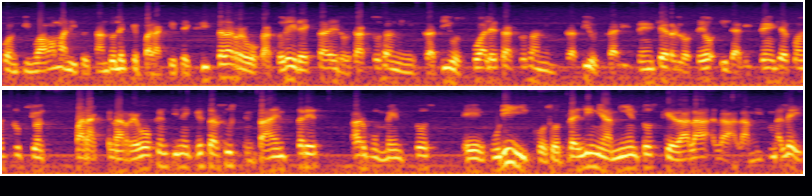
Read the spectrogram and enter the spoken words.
Continuaba manifestándole que para que se exista la revocatoria directa de los actos administrativos, ¿cuáles actos administrativos? La licencia de reloteo y la licencia de construcción, para que la revoquen tiene que estar sustentada en tres argumentos eh, jurídicos o tres lineamientos que da la, la, misma ley.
